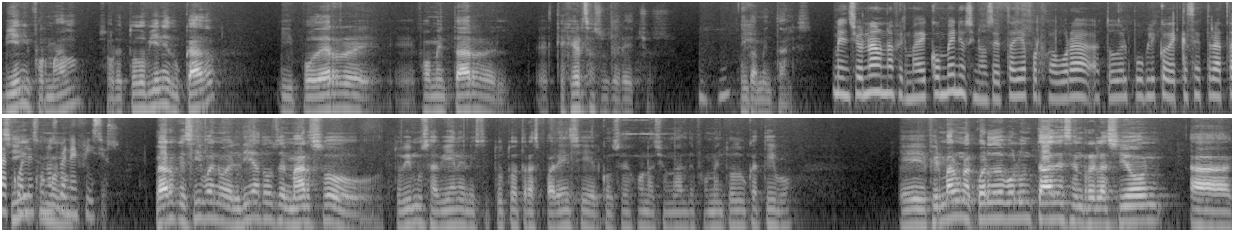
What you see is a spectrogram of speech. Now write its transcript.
bien informado, sobre todo bien educado y poder eh, fomentar el, que ejerza sus derechos fundamentales. Menciona una firma de convenio, si nos detalla por favor a, todo el público de qué se trata, cuáles son los beneficios. Claro que sí, bueno, el día 2 de marzo tuvimos a bien el Instituto de Transparencia y el Consejo Nacional de Fomento Educativo eh, firmar un acuerdo de voluntades en relación a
